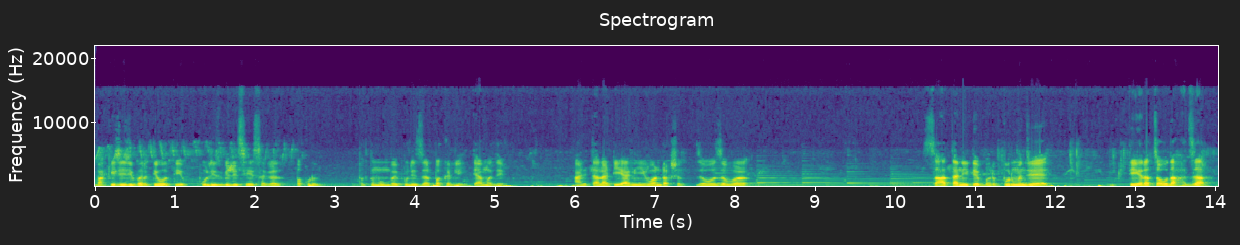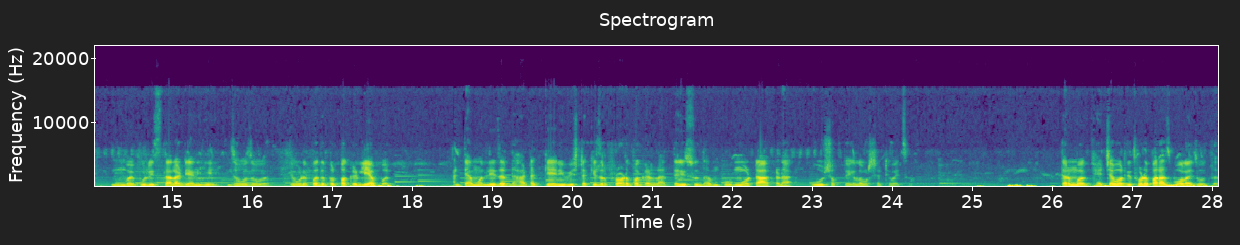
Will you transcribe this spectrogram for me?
बाकीची जी भरती होती पोलीस बिलीस हे सगळं पकडून फक्त मुंबई पोलीस जर पकडली त्यामध्ये आणि तलाठी आणि वनरक्षक जवळजवळ सात आणि ते भरपूर म्हणजे तेरा चौदा हजार मुंबई पोलीस तलाठी आणि हे जवळजवळ तेवढे पद पकडली आपण. आणि त्यामधले जर दहा टक्के आणि वीस टक्के जर फ्रॉड पकडला तरीसुद्धा खूप मोठा आकडा होऊ शकतो एकदा लक्षात ठेवायचं. तर मग ह्याच्यावरती थोडंफार आज बोलायचं होतं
